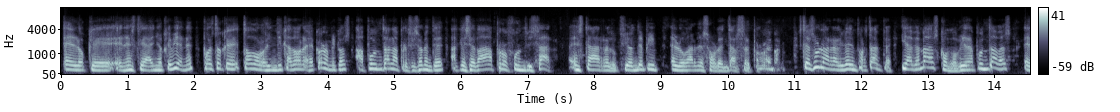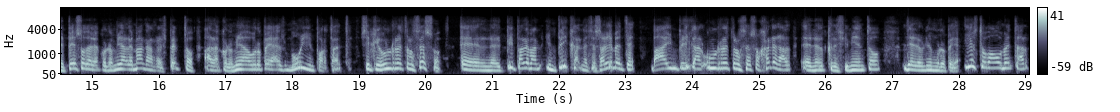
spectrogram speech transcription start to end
en lo que en este año que viene, puesto que todos los indicadores económicos apuntan a precisamente a que se va a profundizar esta reducción de PIB en lugar de solventarse el problema. Esta es una realidad importante. Y además, como bien apuntabas, el peso de la economía alemana respecto a la economía europea es muy importante. Así que un retroceso en el PIB alemán implica necesariamente, va a implicar un retroceso general en el crecimiento de la Unión Europea. Y esto va a aumentar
